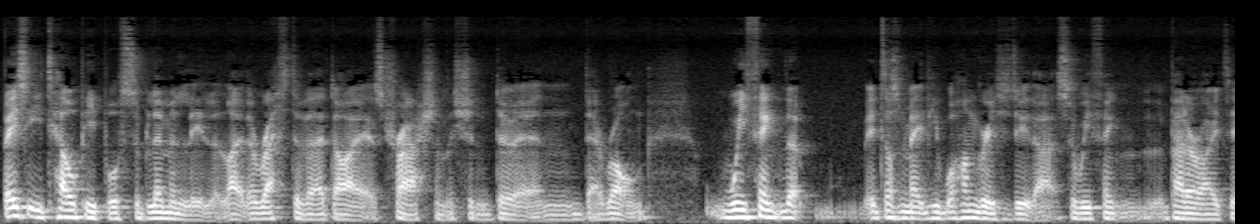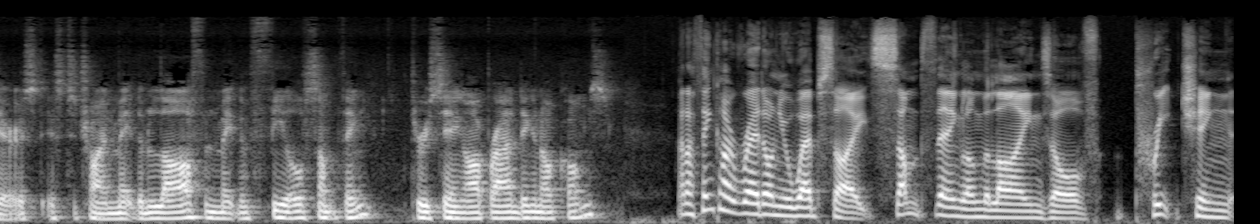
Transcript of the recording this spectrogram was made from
basically tell people subliminally that like the rest of their diet is trash and they shouldn't do it and they're wrong, we think that it doesn't make people hungry to do that. So we think the better idea is is to try and make them laugh and make them feel something through seeing our branding and our comms. And I think I read on your website something along the lines of preaching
